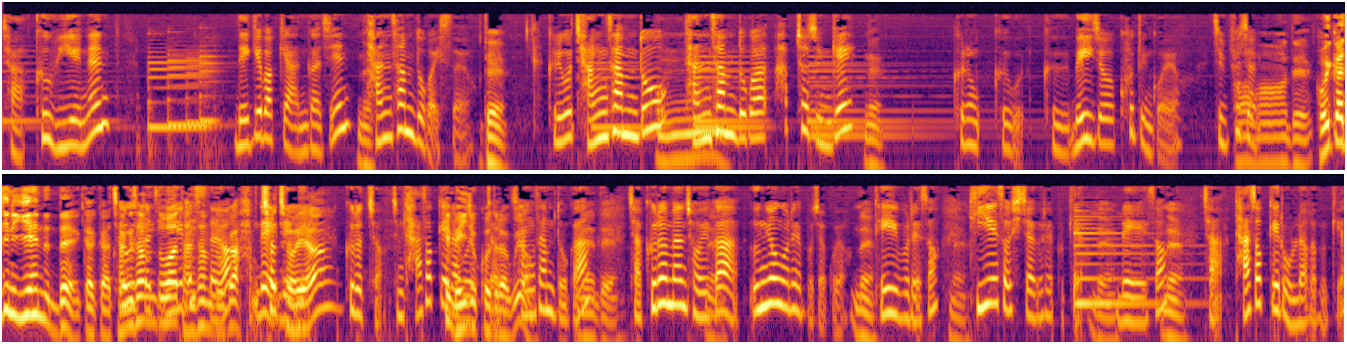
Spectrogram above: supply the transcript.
자 그 위에는 네 개밖에 안 가진 단삼도가 있어요. 네. 그리고 장삼도 음. 단삼도가 합쳐진 게 네. 그런 그, 그 메이저 코드인 거예요. 지금 표정. 어, 네. 거기까지는 이해했는데, 그러니까 장삼도와 단삼도가 합쳐져야. 네, 네, 그렇죠. 지금 다섯 개라고 메이저 코드라고요. 장삼도가. 네네. 네. 자, 그러면 저희가 네. 응용을 해보자고요. 네. 대입을 해서 네. D에서 시작을 해볼게요. 네. 레에서. 자, 다섯 개로 올라가 볼게요.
